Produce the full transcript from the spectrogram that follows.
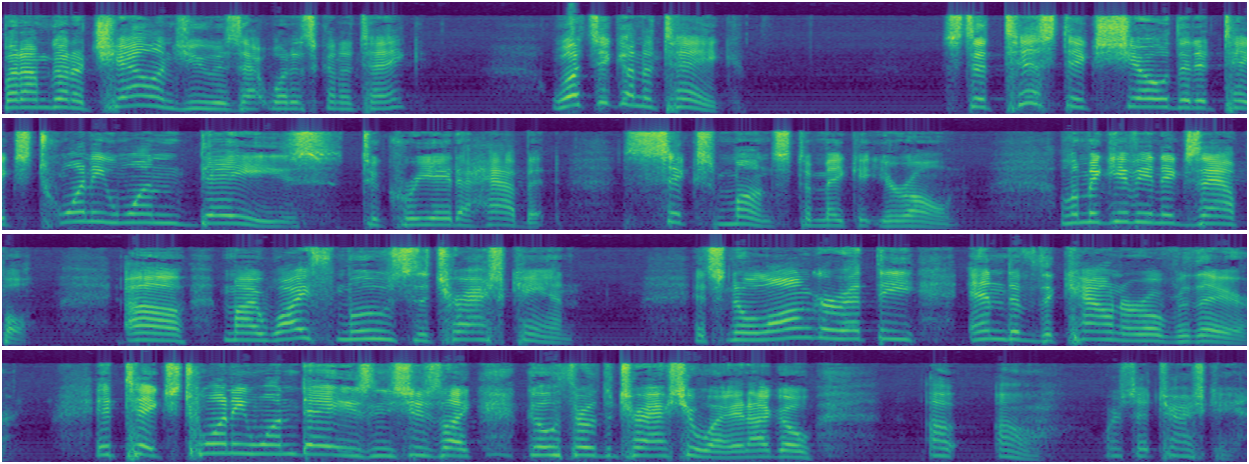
But I'm going to challenge you. Is that what it's going to take? What's it going to take? Statistics show that it takes 21 days to create a habit, six months to make it your own. Let me give you an example. Uh, my wife moves the trash can. It's no longer at the end of the counter over there. It takes 21 days, and she's like, go throw the trash away. And I go, oh, oh, where's that trash can?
